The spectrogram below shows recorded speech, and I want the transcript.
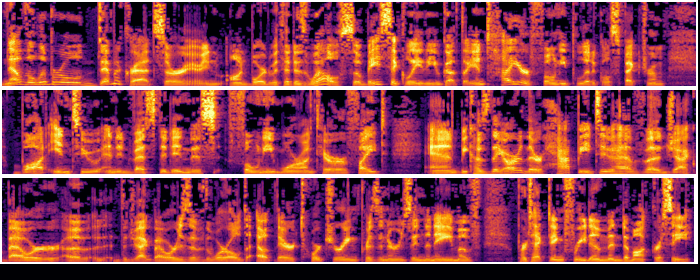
now the liberal Democrats are in, on board with it as well. So basically, you've got the entire phony political spectrum bought into and invested in this phony war on terror fight. And because they are, they're happy to have uh, Jack Bauer, uh, the Jack Bauers of the world out there torturing prisoners in the name of protecting freedom and democracy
